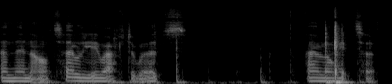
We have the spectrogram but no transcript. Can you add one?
and then I'll tell you afterwards how long it took.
